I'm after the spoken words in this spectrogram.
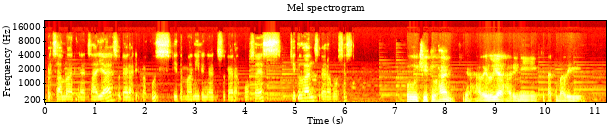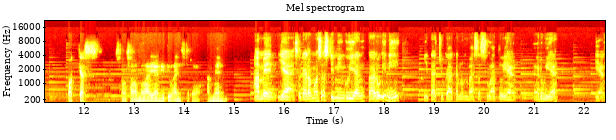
bersama dengan saya, Saudara Adik Bagus, ditemani dengan Saudara Moses. Puji Tuhan, Saudara Moses. Puji Tuhan, ya haleluya. Hari ini kita kembali podcast sama-sama melayani Tuhan, Saudara. Amin. Amin. Ya, Saudara Moses, di minggu yang baru ini, kita juga akan membahas sesuatu yang baru ya. Yang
